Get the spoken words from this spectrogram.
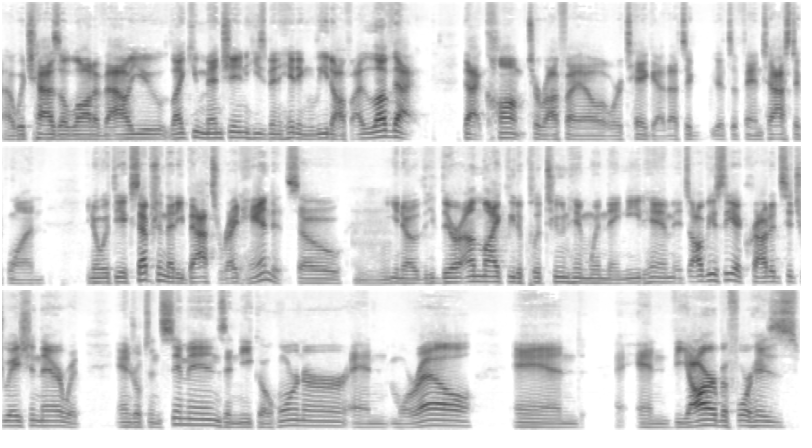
uh, which has a lot of value. Like you mentioned, he's been hitting leadoff. I love that that comp to Rafael Ortega. That's a that's a fantastic one. You know, with the exception that he bats right-handed, so mm-hmm. you know they're unlikely to platoon him when they need him. It's obviously a crowded situation there with Andrelton Simmons and Nico Hoerner and Morel and and VR before his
